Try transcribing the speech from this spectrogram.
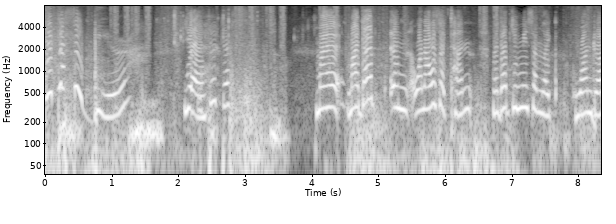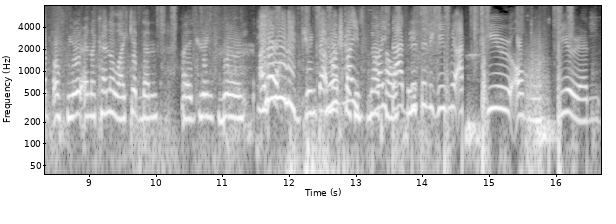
you just say beer? Yeah, Did you just my my dad and when I was like ten, my dad gave me some like one drop of beer, and I kind of like it. Then I drink beer. I don't really drink that much because my, it's not my dad literally gave me a tier of beer and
